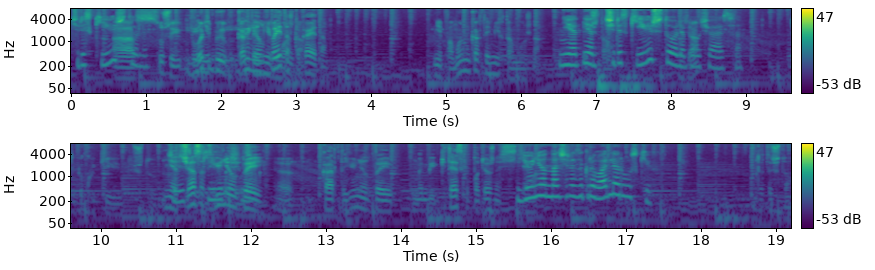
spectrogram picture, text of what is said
Через Киви, а, что ли? Слушай, Юни... вроде бы как-то Union Pay там какая там? Не, по-моему, как-то мир там можно. Нет, Я нет, читал. через Киви, что ли, Нельзя. получается? Ты какой Киви? Ты что? Нет, через сейчас Kiwi. от Union Pay. Э, карта Union Pay, китайская платежная система. Union начали закрывать для русских. Да ты что?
